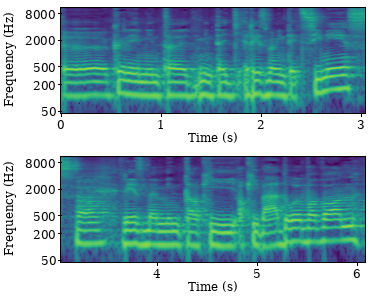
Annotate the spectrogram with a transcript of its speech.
ö, köré, mint egy, mint egy részben mint egy színész, Aha. részben mint aki, aki vádolva van,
